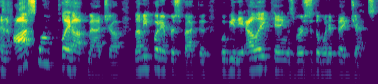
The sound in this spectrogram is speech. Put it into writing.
an awesome playoff matchup, let me put in perspective, would be the LA Kings versus the Winnipeg Jets.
